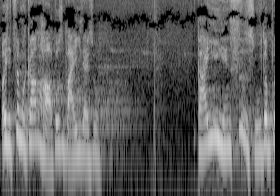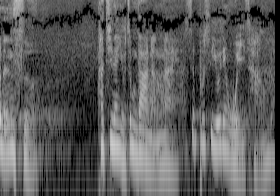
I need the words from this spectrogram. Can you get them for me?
而且这么刚好都是白衣在做，白衣连世俗都不能舍，他竟然有这么大能耐，这不是有点违常吗？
